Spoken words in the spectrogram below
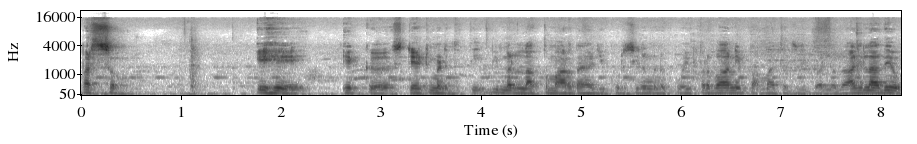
ਪਰਸੋਂ ਇਹ ਇੱਕ ਸਟੇਟਮੈਂਟ ਦਿੱਤੀ ਵੀ ਮੈਂ ਲੱਤ ਮਾਰਦਾ ਹਾਂ ਜੀ, ਕੁਰਸੀ ਨੂੰ ਮੈਨੂੰ ਕੋਈ ਪਰਵਾਹ ਨਹੀਂ ਪਾਵਾਂ ਤੇ ਤੁਸੀਂ ਮੈਨੂੰ ਰਾਜ ਲਾ ਦਿਓ।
